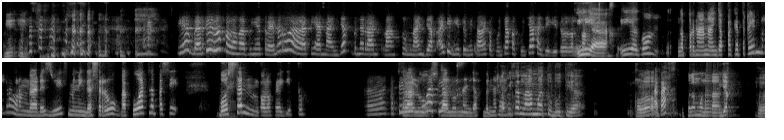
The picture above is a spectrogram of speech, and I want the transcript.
Mm-mm. Iya, berarti lu kalau nggak punya trainer, lu latihan nanjak beneran langsung nanjak aja gitu. Misalnya ke puncak, ke puncak aja gitu. lempeng. Iya, iya gue nggak pernah nanjak pakai trainer lah. Orang nggak ada Zwift, mending nggak seru, nggak kuat lah pasti. Bosen kalau kayak gitu. Eh, tapi Selalu lu kuat ya. selalu nanjak beneran. Tapi kan lama tuh Butia. Kalau Apa? misalnya mau nanjak ke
